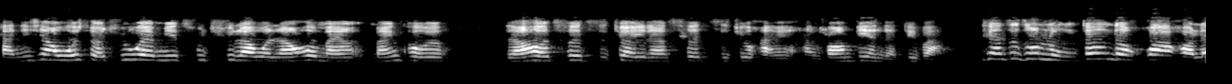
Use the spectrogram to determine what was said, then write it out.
啊，你像我小区外面出去了，我然后门门口，然后车子叫一辆车子就很很方便的，对吧？”像这种垄断的话，好嘞，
